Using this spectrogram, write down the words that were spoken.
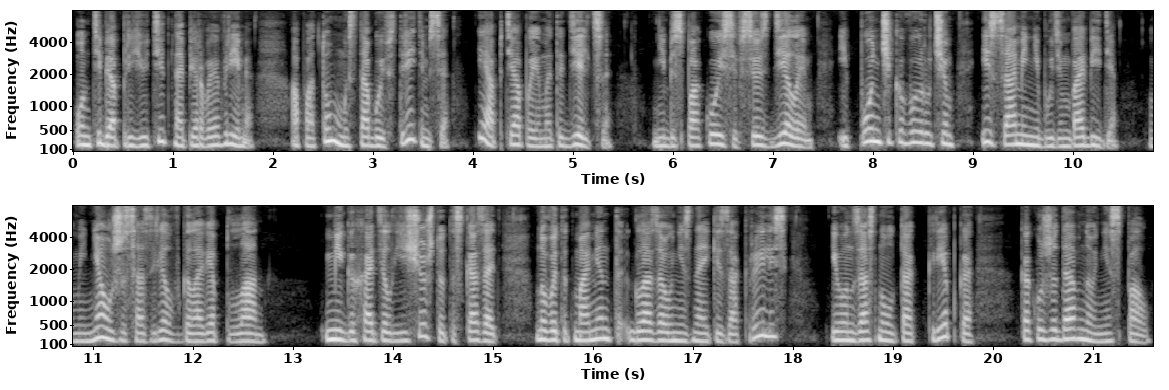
Он тебя приютит на первое время, а потом мы с тобой встретимся и обтяпаем это дельце. Не беспокойся, все сделаем, и пончика выручим, и сами не будем в обиде. У меня уже созрел в голове план». Мига хотел еще что-то сказать, но в этот момент глаза у Незнайки закрылись, и он заснул так крепко, как уже давно не спал.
